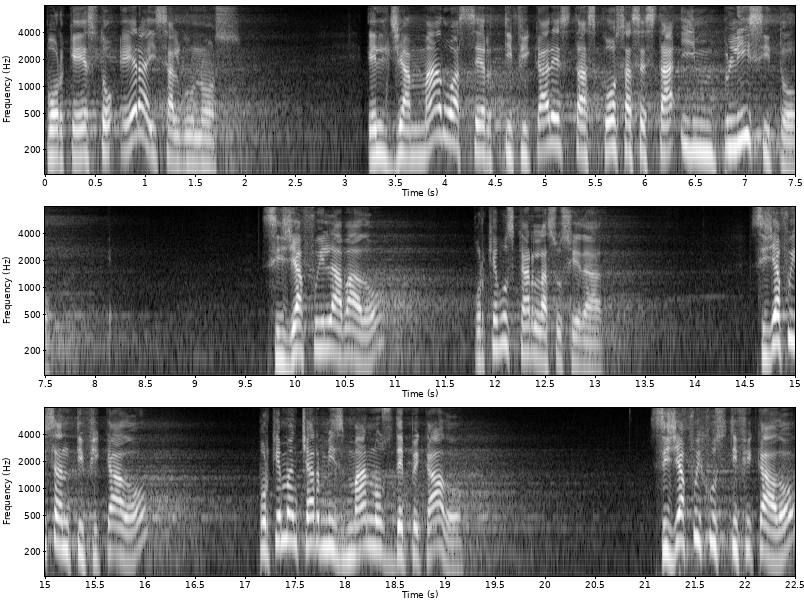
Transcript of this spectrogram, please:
porque esto erais algunos. El llamado a certificar estas cosas está implícito. Si ya fui lavado, ¿por qué buscar la suciedad? Si ya fui santificado, ¿por qué manchar mis manos de pecado? Si ya fui justificado,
